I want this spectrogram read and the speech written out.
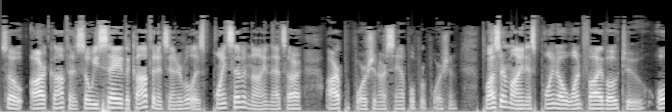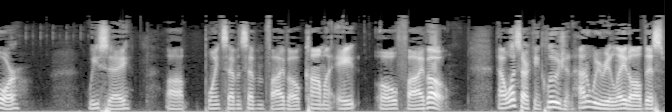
So our confidence, so we say the confidence interval is 0.79, that's our, our proportion, our sample proportion, plus or minus 0.01502, or we say uh, 0.7750, comma 8050. Now what's our conclusion? How do we relate all this,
